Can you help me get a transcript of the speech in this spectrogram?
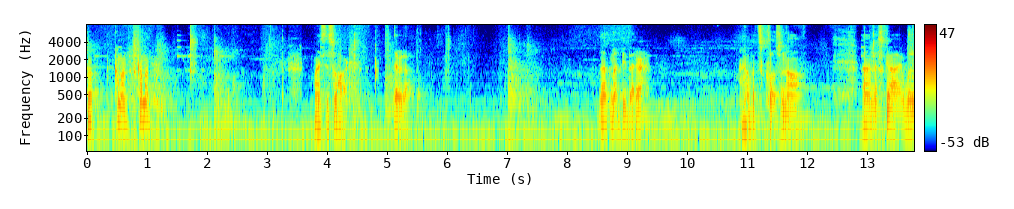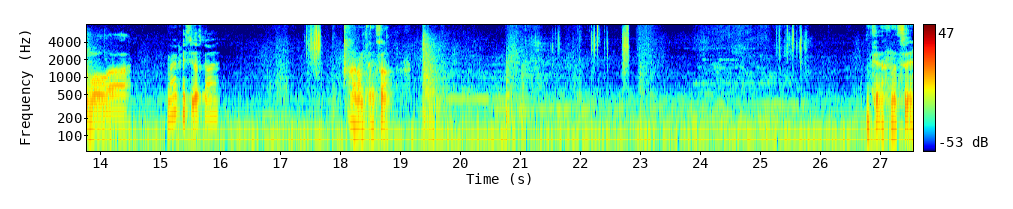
Oh, come on, come on. Why is this so hard? There we go. That might be better. I hope it's close enough. And this guy, we will, uh, can I actually see this guy? I don't think so. Okay, let's see.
